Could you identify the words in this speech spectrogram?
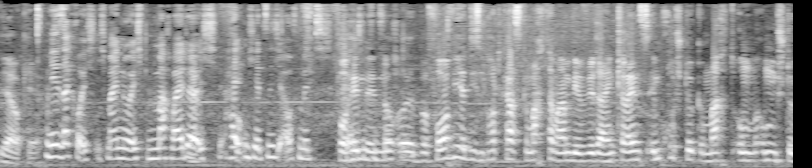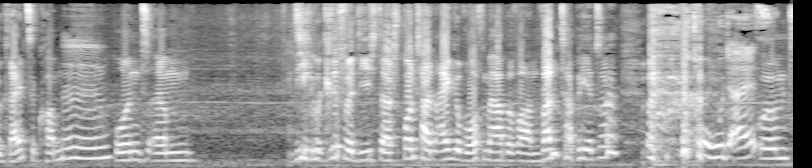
Ja, okay. Nee, sag ruhig. Ich meine nur, ich mach weiter. Ja. Ich halte mich jetzt nicht auf mit. Vorhin, Vorschlägen. äh, bevor wir diesen Podcast gemacht haben, haben wir wieder ein kleines Impro-Stück gemacht, um, um ein Stück reinzukommen. Mhm. Und ähm, die Begriffe, die ich da spontan eingeworfen habe, waren Wandtapete Strohhuteis. und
